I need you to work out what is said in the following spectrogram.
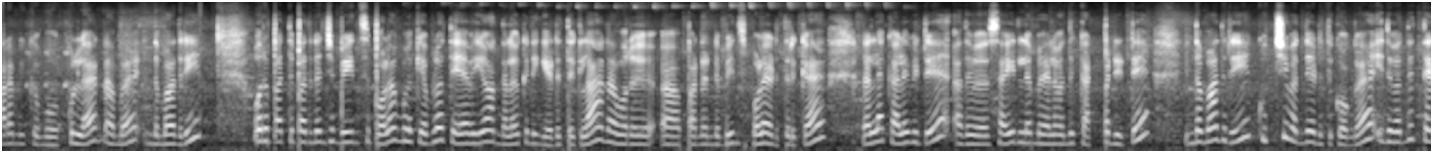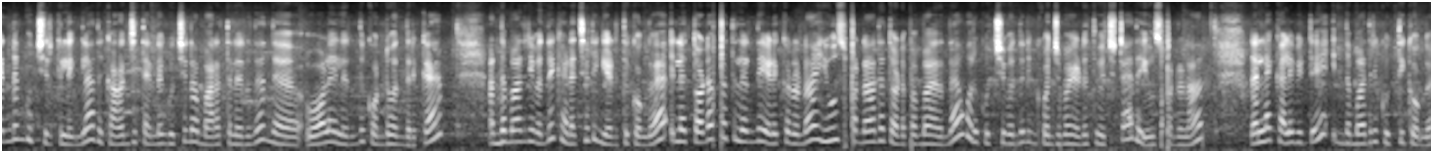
ஆரம்பிக்கும் போக்குள்ளே நம்ம இந்த மாதிரி ஒரு பத்து பதினஞ்சு பீன்ஸ் போல் உங்களுக்கு எவ்வளோ தேவையோ அந்த அளவுக்கு நீங்கள் எடுத்துக்கலாம். நான் ஒரு பன்னெண்டு பீன்ஸ் போல் எடுத்திருக்கேன். நல்லா கழுவிட்டு அது சைடில் மேலே வந்து கட் பண்ணிவிட்டு இந்த மாதிரி குச்சி வந்து எடுத்துக்கோங்க. இது வந்து தென்னங்குச்சி இருக்கு இல்லைங்களா? அது காஞ்சி தென்னங்குச்சி நான் மரத்துலேருந்து அந்த ஓலையிலேருந்து கொண்டு வந்திருக்கேன். அந்த மாதிரி வந்து கிடச்சி நீங்கள் எடுத்துக்கோங்க. இல்லை தொடப்பத்துலேருந்து எடுக்கணும்னா யூஸ் பண்ணாத தொடப்பமாக இருந்தால் ஒரு குச்சி வந்து நீங்கள் கொஞ்சமாக எடுத்து வச்சுட்டு அதை யூஸ் பண்ணலாம். நல்லா கழுவிட்டு இந்த மாதிரி குத்திக்கோங்க.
